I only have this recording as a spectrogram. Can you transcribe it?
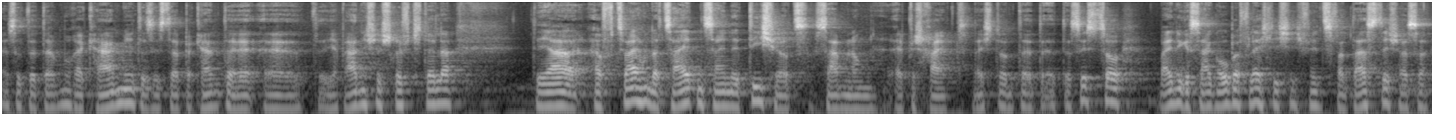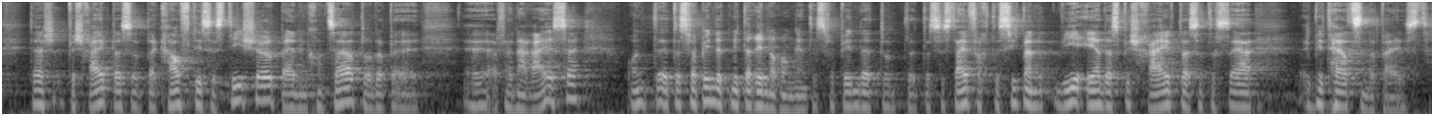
Also der, der Murakami, das ist der bekannte äh, der japanische Schriftsteller, der auf 200 Seiten seine T-Shirts-Sammlung beschreibt. Und das ist so Einige sagen oberflächlich, ich finde es fantastisch. Also der beschreibt, also der kauft dieses T-Shirt bei einem Konzert oder bei, äh, auf einer Reise und äh, das verbindet mit Erinnerungen. Das verbindet und äh, das ist einfach, das sieht man, wie er das beschreibt, also dass er mit Herzen dabei ist.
